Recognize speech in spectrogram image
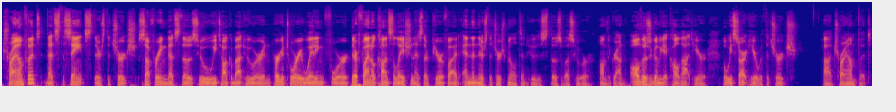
triumphant. That's the saints. There's the church suffering. That's those who we talk about who are in purgatory waiting for their final consolation as they're purified. And then there's the church militant, who's those of us who are on the ground. All those are going to get called out here, but we start here with the church uh, triumphant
